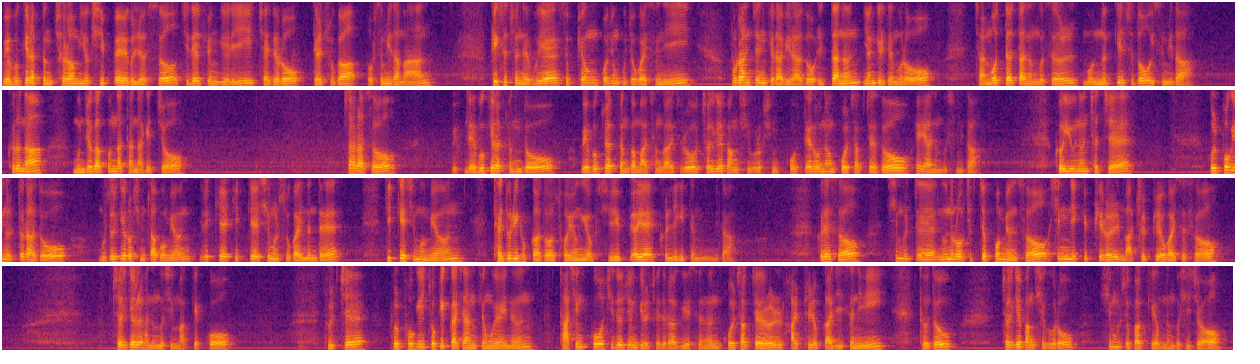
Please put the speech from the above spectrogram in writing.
외부 결합형처럼 역시 뼈에 걸려서 지대주 연결이 제대로 될 수가 없습니다만 픽스처 내부에 수평 고정 구조가 있으니 불안전 결합이라도 일단은 연결되므로 잘못되었다는 것을 못 느낄 수도 있습니다. 그러나 문제가 곧 나타나겠죠. 따라서 내부 결합형도 외부 결합형과 마찬가지로 절개 방식으로 심고 때로는 골삭제도 해야 하는 것입니다. 그 이유는 첫째, 골폭이 넓더라도 무절개로 심다 보면 이렇게 깊게 심을 수가 있는데 깊게 심으면 테두리 효과도 소용이 없이 뼈에 걸리기 때문입니다. 그래서 심을 때 눈으로 직접 보면서 식립 깊이를 맞출 필요가 있어서 절개를 하는 것이 맞겠고 둘째 골폭이 좁기까지 한 경우에는 다 심고 지대 전기를 제대로 하기 위해서는 골삭제를 할 필요까지 있으니 더더욱 절개 방식으로 심을 수밖에 없는 것이죠.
